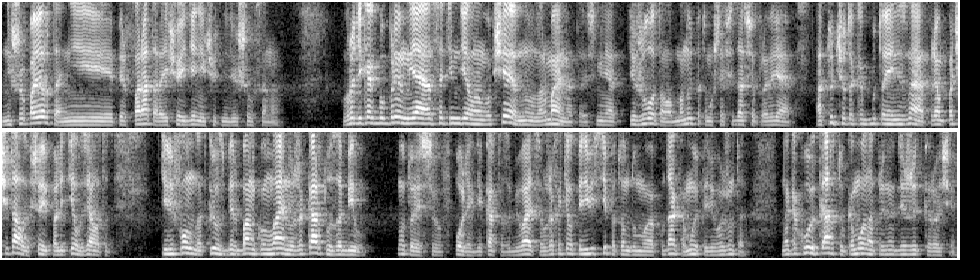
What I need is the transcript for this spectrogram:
Ни шуруповерта, ни перфоратора, еще и денег чуть не лишился. Ну. Вроде как бы, блин, я с этим делом вообще, ну, нормально. То есть меня тяжело там обмануть, потому что я всегда все проверяю. А тут что-то как будто, я не знаю, прям почитал и все, и полетел, взял этот телефон, открыл Сбербанк онлайн, уже карту забил. Ну, то есть в поле, где карта забивается. Уже хотел перевести, потом думаю, а куда, кому я перевожу-то? На какую карту, кому она принадлежит, короче.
